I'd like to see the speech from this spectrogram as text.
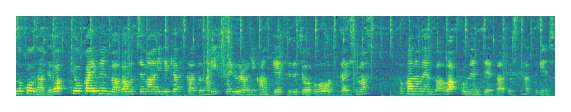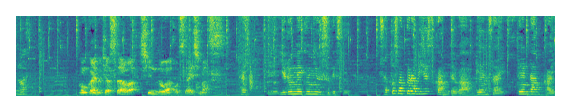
このコーナーでは協会メンバーが持ち回りでキャスターとなり目黒に関係する情報をお伝えします他のメンバーはコメンテーターとして発言します今回のキャスターは新藤がお伝えします。はい、えーゆるめぐニュースです。里桜美術館では現在展覧会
